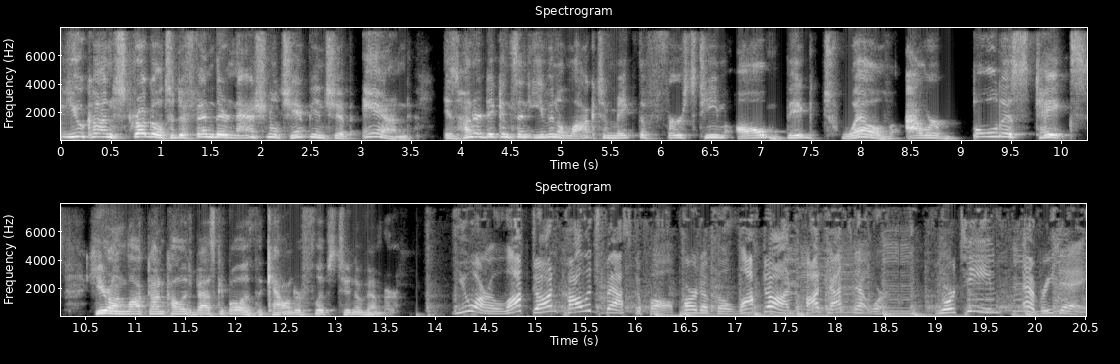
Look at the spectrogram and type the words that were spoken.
Could UConn struggle to defend their national championship? And is Hunter Dickinson even a lock to make the first team all Big 12? Our boldest takes here on Locked On College Basketball as the calendar flips to November. You are Locked On College Basketball, part of the Locked On Podcast Network. Your team every day.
